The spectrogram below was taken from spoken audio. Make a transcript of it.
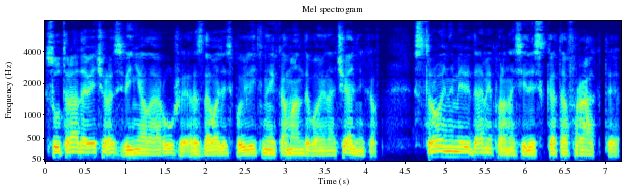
с утра до вечера звенело оружие, раздавались повелительные команды военачальников, стройными рядами проносились катафракты,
